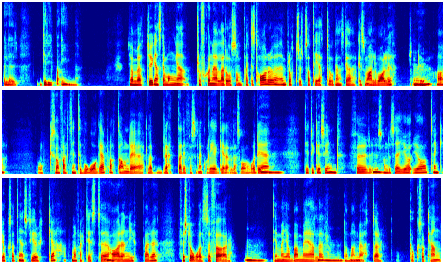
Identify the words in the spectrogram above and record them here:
Eller gripa in. Jag möter ju ganska många professionella då som faktiskt har en brottsutsatthet och ganska liksom allvarlig som Mm. du har. Och som faktiskt inte vågar prata om det eller berätta det för sina kollegor eller så. Och det, Mm. det tycker jag är synd. För som du säger, jag, jag tänker också att det är en styrka att man faktiskt eh, har en djupare förståelse för Mm. det man jobbar med eller Mm. de man möter. Och också kan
